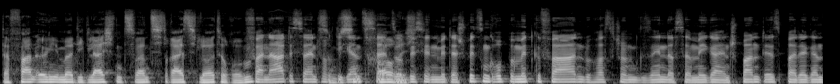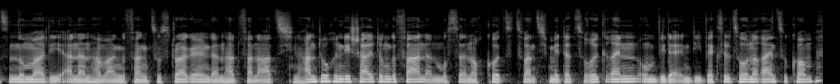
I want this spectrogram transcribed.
Da fahren irgendwie immer die gleichen 20, 30 Leute rum. Fanat ist einfach So ein die ganze Zeit so ein traurig. bisschen mit der Spitzengruppe mitgefahren. Du hast schon gesehen, dass er mega entspannt ist bei der ganzen Nummer. Die anderen haben angefangen zu strugglen. Dann hat Fanat sich ein Handtuch in die Schaltung gefahren. Dann musste er noch kurz 20 Meter zurückrennen, um wieder in die Wechselzone reinzukommen.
